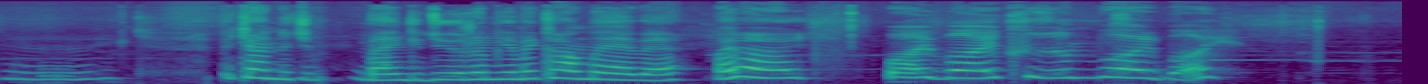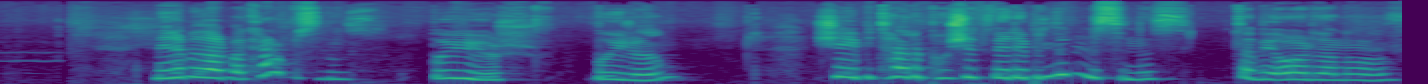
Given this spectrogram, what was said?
Hmm. Peki anneciğim ben gidiyorum yemek almaya eve. Bay bay. Bay bay kızım bay bay. Merhabalar bakar mısınız? Buyur. Buyurun. Şey bir tane poşet verebilir misiniz? Tabii oradan alın.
